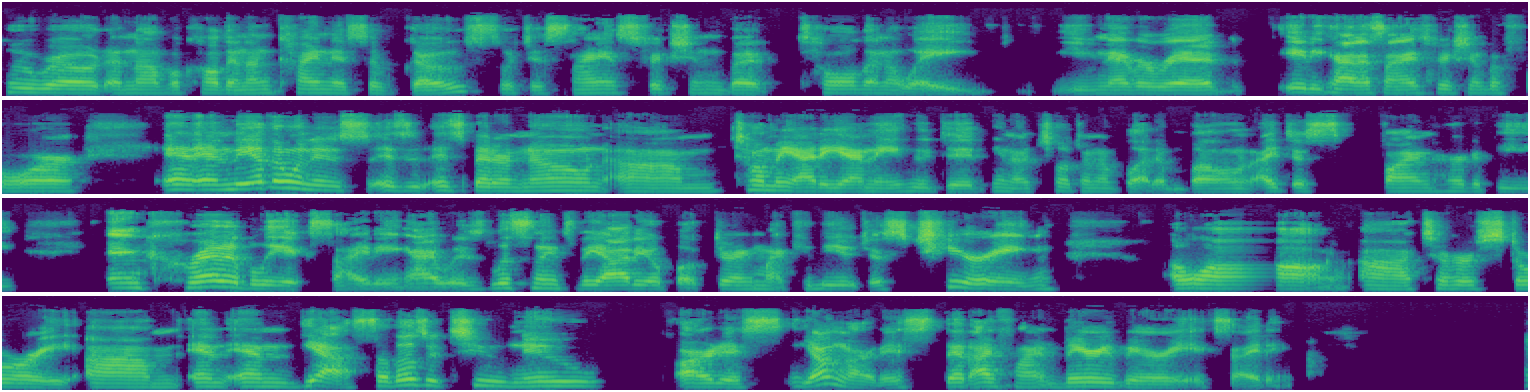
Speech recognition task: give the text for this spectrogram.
who wrote a novel called An Unkindness of Ghosts, which is science fiction but told in a way you've never read any kind of science fiction before. And and the other one is is, is better known, um, Tomi Adeyemi, who did you know Children of Blood and Bone. I just find her to be incredibly exciting. I was listening to the audiobook during my commute, just cheering along uh, to her story. Um, and and yeah, so those are two new artists, young artists that I find very very exciting.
